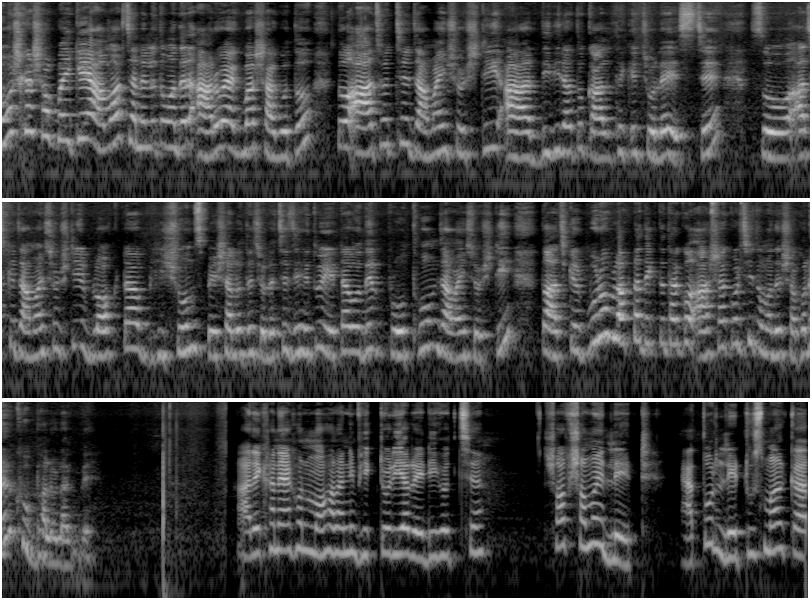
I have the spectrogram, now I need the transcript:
নমস্কার সবাইকে আমার চ্যানেলে তোমাদের আরও একবার স্বাগত। তো আজ হচ্ছে জামাই ষষ্ঠী আর দিদিরা তো কাল থেকে চলে এসছে। সো আজকে জামাই ষষ্ঠীর ব্লগটা ভীষণ স্পেশাল হতে চলেছে যেহেতু এটা ওদের প্রথম জামাই ষষ্ঠী। তো আজকের পুরো ব্লগটা দেখতে থাকো আশা করছি তোমাদের সকলের খুব ভালো লাগবে। আর এখানে এখন মহারানী ভিক্টোরিয়া রেডি হচ্ছে। সব সময় লেট এত লেটুস মার্কা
